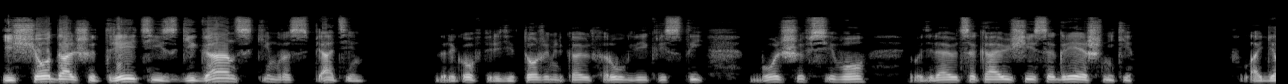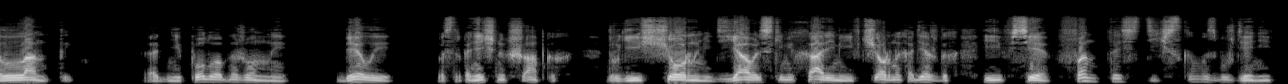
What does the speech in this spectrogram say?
еще дальше третий с гигантским распятием. Далеко впереди тоже мелькают хоругви и кресты, больше всего выделяются кающиеся грешники, флагелланты, одни полуобнаженные, белые, в остроконечных шапках, другие с черными дьявольскими харями и в черных одеждах, и все в фантастическом возбуждении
